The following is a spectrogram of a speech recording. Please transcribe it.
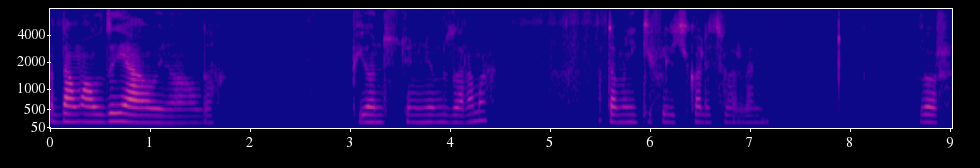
Adam aldı ya oyunu aldı. Piyon üstünlüğümüz var ama adamın iki fil iki kalesi var benim. Zor.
